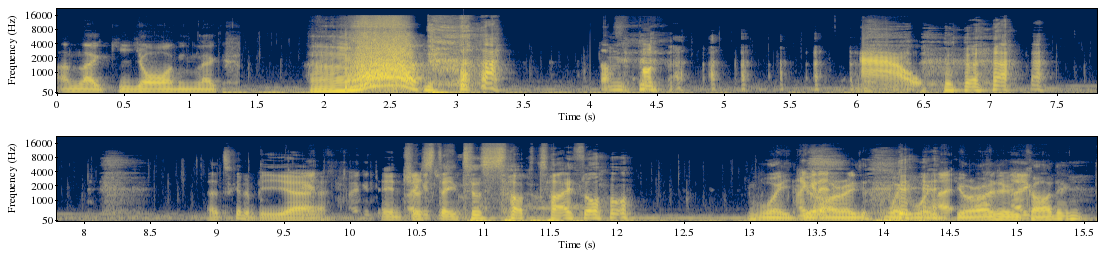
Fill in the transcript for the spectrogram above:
I'm like yawning, like. "Ah!" Ow. That's gonna be uh, I can- I can interesting to subtitle. Wait, you're gotta- already. Wait, wait, I- you're already I- recording.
